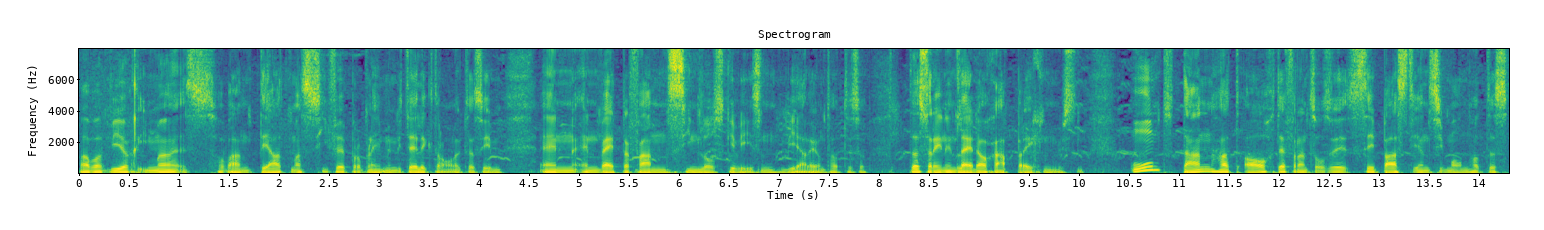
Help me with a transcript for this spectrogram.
Aber wie auch immer, es waren derart massive Probleme mit der Elektronik, dass eben ein, ein Weiterfahren sinnlos gewesen wäre und hatte so das Rennen leider auch abbrechen müssen. Und dann hat auch der Franzose Sebastian Simon hat das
